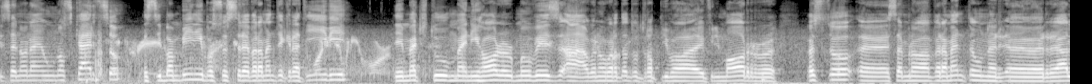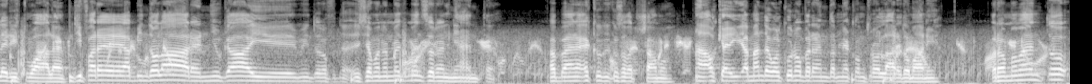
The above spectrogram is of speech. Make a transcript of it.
Se non è uno scherzo? Questi bambini possono essere veramente creativi. They match too many horror movies. Ah, hanno guardato troppi mo- film horror. Questo eh, sembra veramente un eh, reale rituale. Ti fare abbindolare, new guy. middle of- eh, Siamo nel me- mezzo del niente. Va bene, ecco che cosa facciamo. Ah, ok, manda qualcuno per andarmi a controllare domani. Per un momento,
